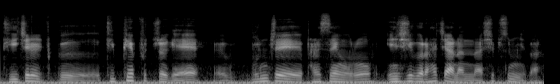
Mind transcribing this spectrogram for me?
디젤 그 DPF 쪽에 문제 발생으로 인식을 하지 않았나 싶습니다.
